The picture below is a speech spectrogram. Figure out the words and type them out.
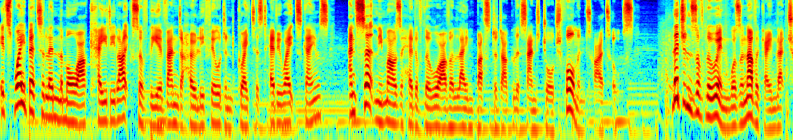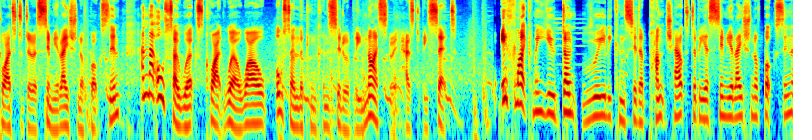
It's way better than the more arcadey likes of the Evander Holyfield and Greatest Heavyweights games, and certainly miles ahead of the rather lame Buster Douglas and George Foreman titles. Legends of the Ring was another game that tried to do a simulation of boxing, and that also works quite well, while also looking considerably nicer, it has to be said. If, like me, you don't really consider Punch-Out to be a simulation of boxing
